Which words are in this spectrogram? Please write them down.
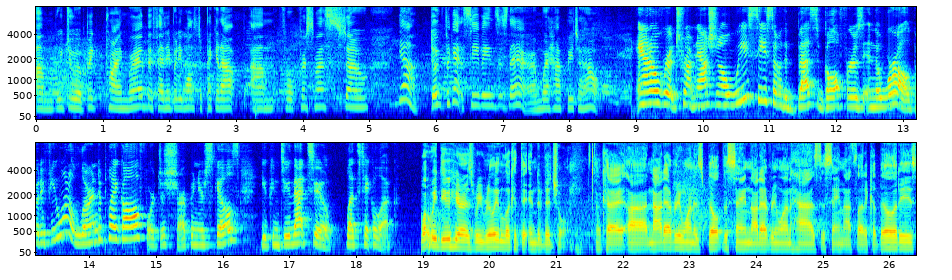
Um, we do a big prime rib if anybody wants to pick it up um, for Christmas. So, yeah, don't forget, Sea Beans is there and we're happy to help. And over at Trump National, we see some of the best golfers in the world. But if you want to learn to play golf or just sharpen your skills, you can do that too. Let's take a look. What we do here is we really look at the individual. Okay, uh, not everyone is built the same. Not everyone has the same athletic abilities.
